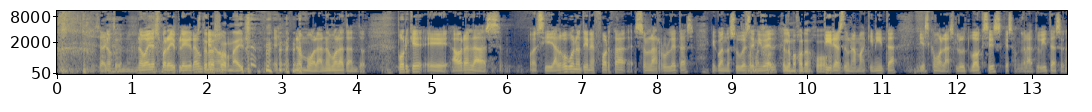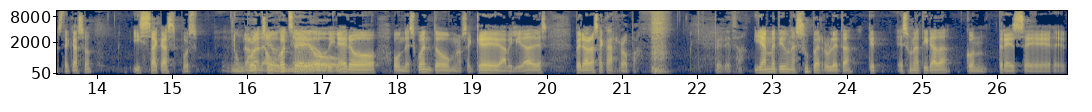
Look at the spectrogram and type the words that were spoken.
Exacto, No, no. no vayas por ahí, Playground. Esto que no es Fortnite. no mola, no mola tanto. Porque eh, ahora las... bueno, si algo bueno tiene Forza son las ruletas, que cuando subes de mejor- nivel es lo mejor del juego. tiras de una maquinita y es como las loot boxes, que son gratuitas en este caso, y sacas pues Un coche o un coche dinero. o dinero o un descuento, un no sé qué, habilidades, pero ahora sacas ropa. Pereza. Y han metido una super ruleta que es una tirada con tres eh,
